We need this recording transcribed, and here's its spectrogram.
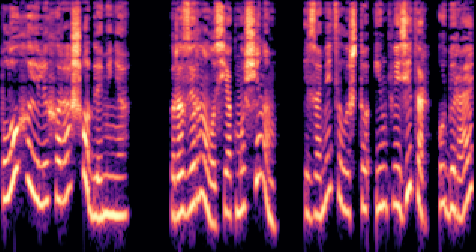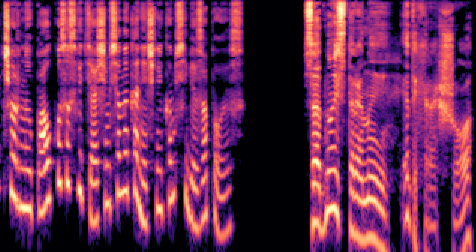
плохо или хорошо для меня?» Развернулась я к мужчинам и заметила, что инквизитор убирает черную палку со светящимся наконечником себе за пояс. «С одной стороны, это хорошо»,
